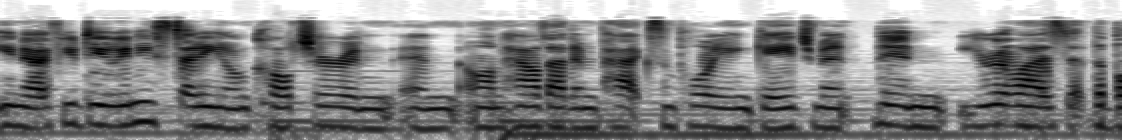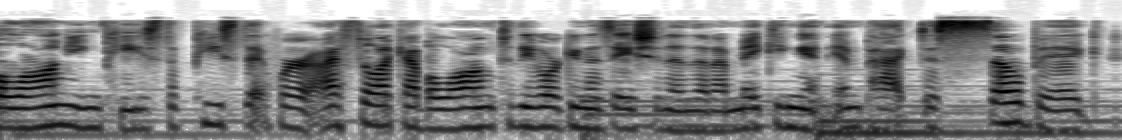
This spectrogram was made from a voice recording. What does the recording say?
You know, if you do any study on culture and, and on how that impacts employee engagement, then you realize that the belonging piece, the piece that where I feel like I belong to the organization and that I'm making an impact is so big.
